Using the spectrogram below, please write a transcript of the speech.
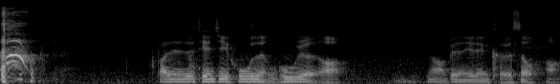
发现这天气忽冷忽热哦，让我变得有点咳嗽哦。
